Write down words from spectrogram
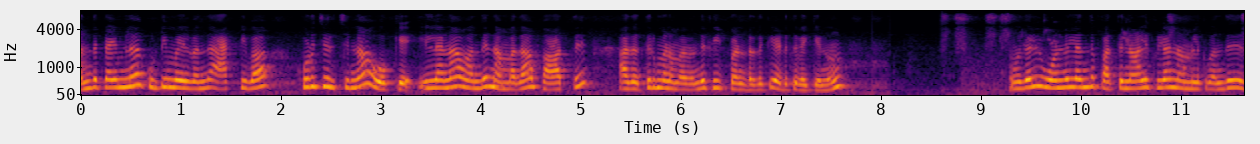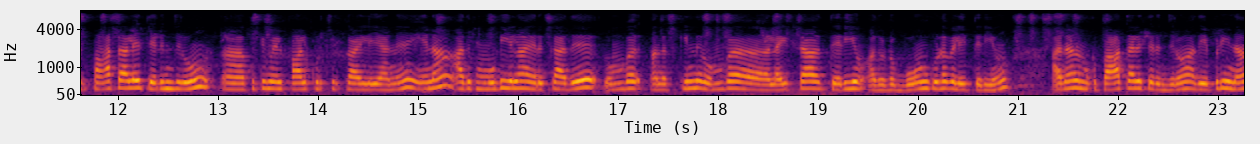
அந்த டைமில் குட்டி முயல் வந்து ஆக்டிவாக பிடிச்சிருச்சுன்னா ஓகே இல்லைன்னா வந்து நம்ம தான் பார்த்து அதை திரும்ப நம்ம வந்து ஃபீட் பண்ணுறதுக்கு எடுத்து வைக்கணும். முதல் ஒன்றுலேருந்து பத்து நாளைக்குள்ளே நம்மளுக்கு வந்து பார்த்தாலே தெரிஞ்சிடும் குட்டிமேல் குட்டி மேல் பால் குடிச்சிருக்கா இல்லையான்னு. ஏன்னா அதுக்கு முடியெல்லாம் இருக்காது. ரொம்ப அந்த ஸ்கின் ரொம்ப லைட்டாக தெரியும். அதோட போன் கூட வெளியே தெரியும். அதனால் நமக்கு பார்த்தாலே தெரிஞ்சிடும் அது எப்படின்னா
